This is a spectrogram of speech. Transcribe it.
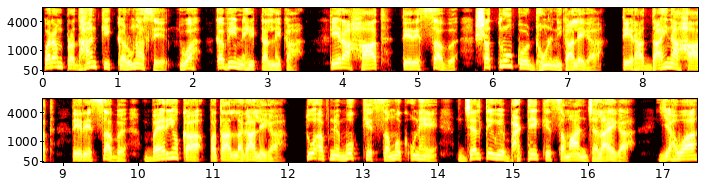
परम प्रधान की करुणा से वह कभी नहीं टलने का। तेरा हाथ तेरे सब शत्रुओं को ढूंढ निकालेगा। तेरा दाहिना हाथ तेरे सब बैरियों का पता लगा लेगा। तू अपने मुख के सम्मुख उन्हें जलते हुए भट्टे के समान जलाएगा। यहवा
